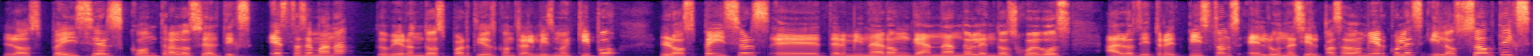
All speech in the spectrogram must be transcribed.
los Pacers contra los Celtics. Esta semana tuvieron dos partidos contra el mismo equipo. Los Pacers eh, terminaron ganándole en dos juegos a los Detroit Pistons el lunes y el pasado miércoles. Y los Celtics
